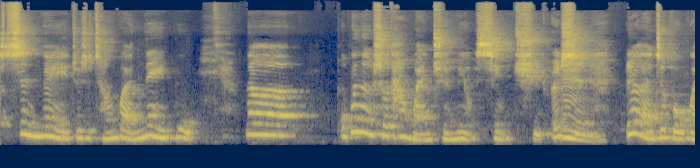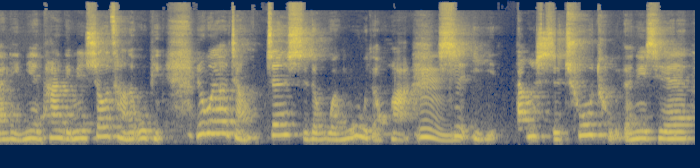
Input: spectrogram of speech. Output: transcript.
室内，就是场馆内部，那我不能说他完全没有兴趣，而是热兰遮博物馆里面，它里面收藏的物品，如果要讲真实的文物的话，嗯，是以当时出土的那些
